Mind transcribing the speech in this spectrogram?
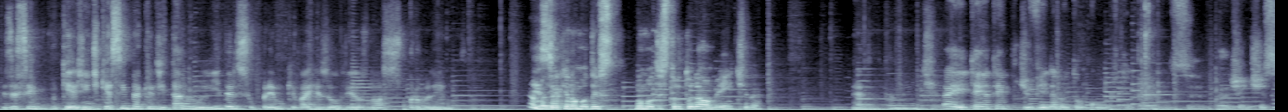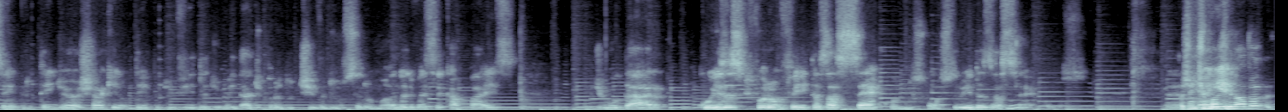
Mas assim, por quê? A gente quer sempre acreditar num líder supremo que vai resolver os nossos problemas. Não, Esse... mas é que não muda, não muda estruturalmente, né? Exatamente. É, e tem o tempo de vida muito curto, né? A gente sempre tende a achar que no tempo de vida de uma idade produtiva de um ser humano ele vai ser capaz de mudar coisas que foram feitas há séculos, construídas há séculos. A gente aí... imaginava.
